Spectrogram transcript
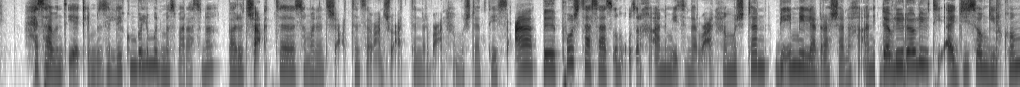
ሓሳብን ጥያቄን ብዝህለይኩም ብልሙድ መስመራትና ባዶ 98774ሓሙሽተንተይስዓ ብፖስታ ሳፅን ቁፅሪ ከኣ ን 145 ብኢሜይል ኣድራሻና ከኣ ww ቲኣይጂ ሶንግ ኢልኩም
